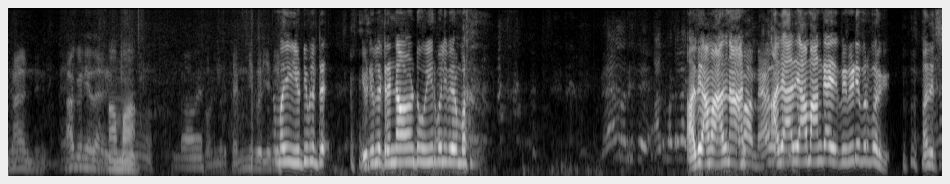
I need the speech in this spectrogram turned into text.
மேல இருந்து பார்க்க வேண்டியதா ஆமா நம்ம யூடியூப்ல tre- யூடியூப்ல ட்ரெண்ட் ஆகணும்ட்டு உயிர் பலி பெறும் போல அது ஆமா அது நான் அது அது ஆமா அங்க வீடியோ பொறுப்பு இருக்கு. வந்துச்சு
